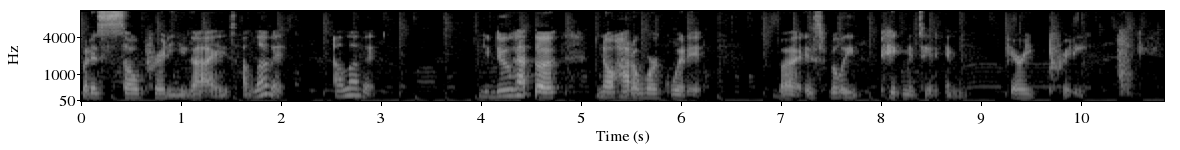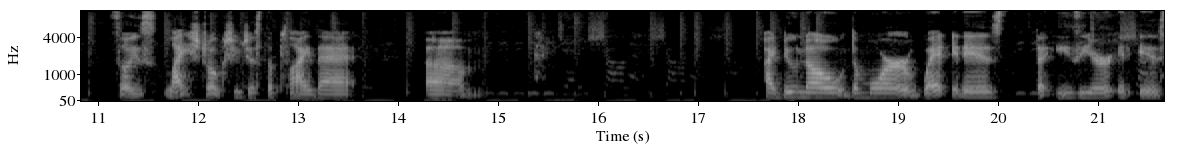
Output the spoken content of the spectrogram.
but it's so pretty, you guys. I love it. I love it. You do have to know how to work with it, but it's really pigmented and very pretty. So these light strokes, you just apply that. Um, I do know the more wet it is, the easier it is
